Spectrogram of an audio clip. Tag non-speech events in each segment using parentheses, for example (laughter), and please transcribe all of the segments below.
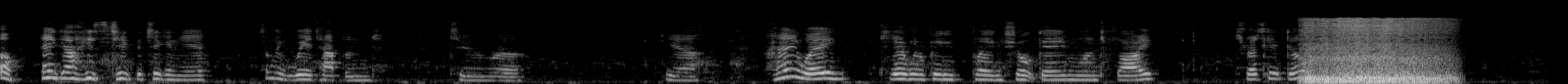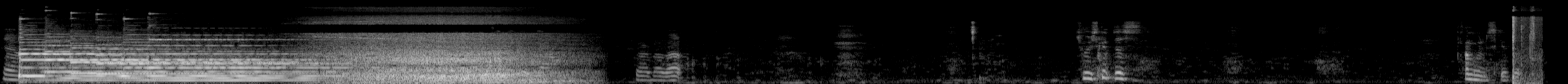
Oh, hey guys, (laughs) Jake the Chicken here. Something weird happened to, uh, yeah. Anyway, today I'm going to be playing a short game, Learn to Fly. So let's get going. There we go. Sorry about that. Should we skip this? I'm gonna skip it.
